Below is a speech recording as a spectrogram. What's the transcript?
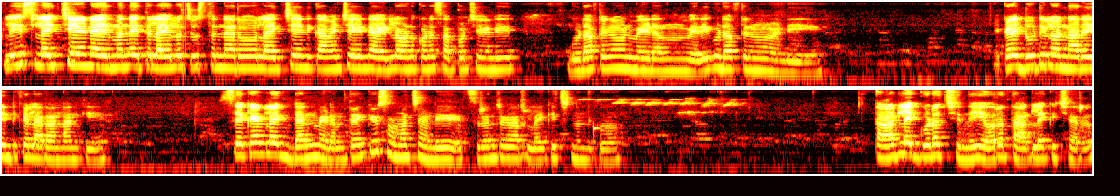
ప్లీజ్ లైక్ చేయండి. ఐదు మంది అయితే లైవ్లో చూస్తున్నారు. లైక్ చేయండి కామెంట్ చేయండి ఐడ్లో ఉండకుండా సపోర్ట్ చేయండి. Good afternoon madam very good afternoon అండి. ఎక్కడ డ్యూటీలో ఉన్నారా? ఇంటికి వెళ్ళారా అన్నానికి? Second like done madam thank you so much అండి. సురేంద్ర గారు లైక్ ఇచ్చినందుకు. థర్డ్ లైక్ కూడా వచ్చింది. ఎవరో థర్డ్ లైక్ ఇచ్చారు.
